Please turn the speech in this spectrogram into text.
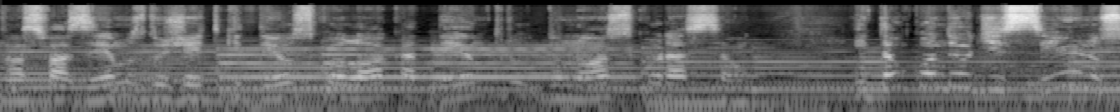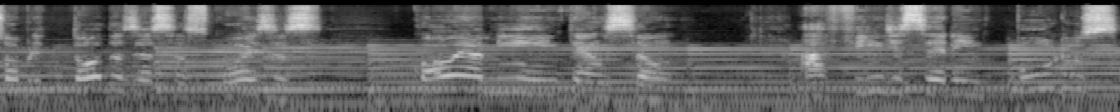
Nós fazemos do jeito que Deus coloca dentro do nosso coração. Então, quando eu discerno sobre todas essas coisas, qual é a minha intenção? A fim de serem puros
